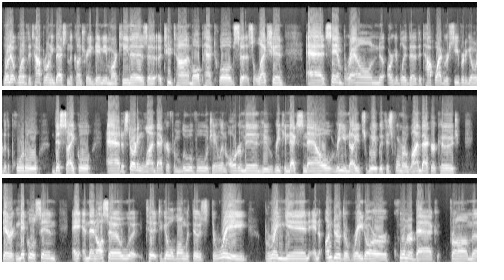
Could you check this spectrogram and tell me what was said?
one of, one of the top running backs in the country, and Damien Martinez, a, a two-time All Pac-12 selection. Add Sam Brown, arguably the, the top wide receiver to go into the portal this cycle. Add a starting linebacker from Louisville, Jalen Alderman, who reconnects now, reunites with, with his former linebacker coach, Derek Nicholson and, then also to, to go along with those three, bring in an under the radar cornerback from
